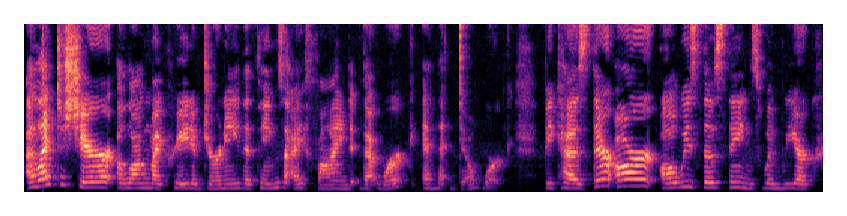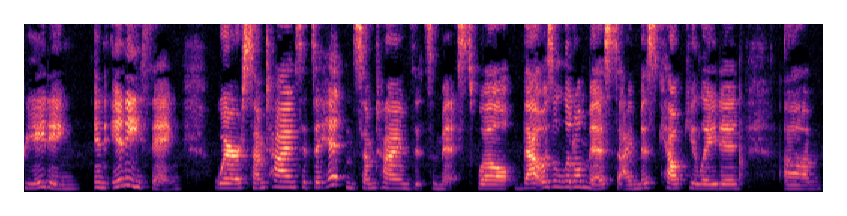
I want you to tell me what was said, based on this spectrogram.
I like to share along my creative journey the things I find that work and that don't work because there are always those things when we are creating in anything where sometimes it's a hit and sometimes it's a miss. Well, that was a little miss. I miscalculated um,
